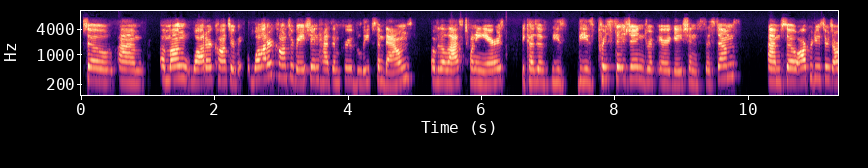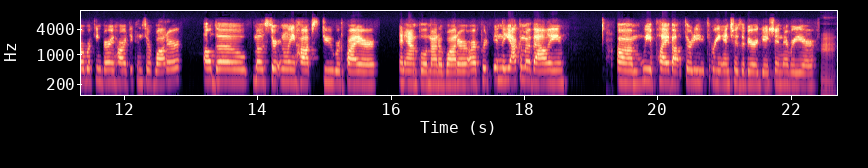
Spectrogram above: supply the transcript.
So um, among water conserv- water conservation has improved leaps and bounds over the last 20 years because of these these precision drip irrigation systems. Um, so our producers are working very hard to conserve water, although most certainly hops do require an ample amount of water. Our in the Yakima Valley, um, we apply about 33 inches of irrigation every year. Mm.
